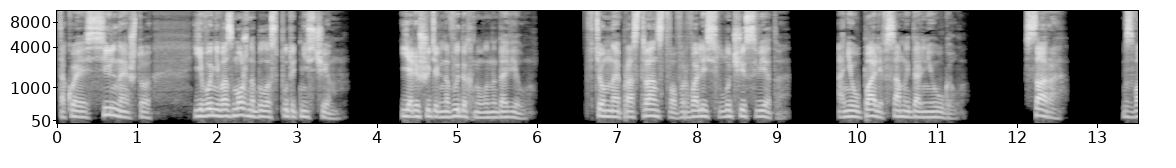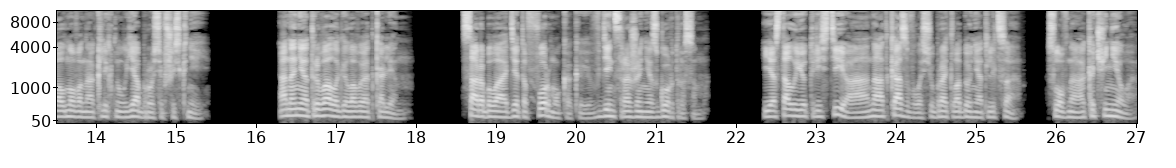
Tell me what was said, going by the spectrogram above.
такое сильное, что его невозможно было спутать ни с чем. Я решительно выдохнул и надавил. В темное пространство ворвались лучи света. Они упали в самый дальний угол. «Сара!» — взволнованно окликнул я, бросившись к ней. Она не отрывала головы от колен. Сара была одета в форму, как и в день сражения с Гортросом. Я стал ее трясти, а она отказывалась убрать ладони от лица, словно окоченела.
